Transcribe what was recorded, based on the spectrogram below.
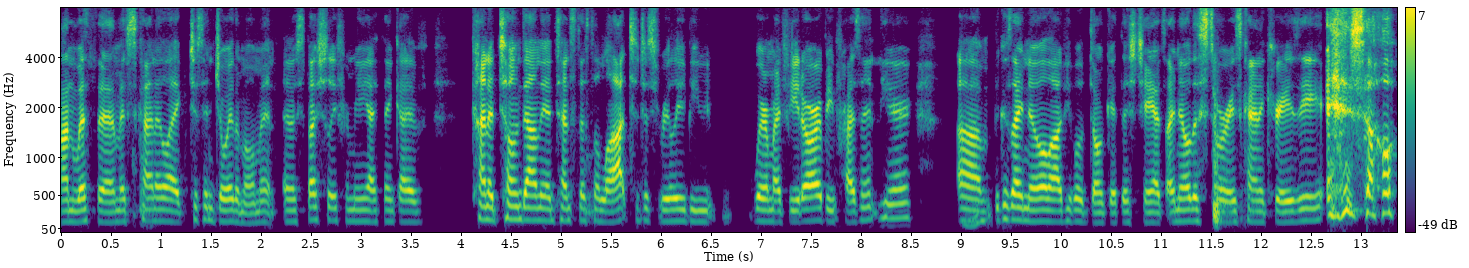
on with them, it's kind of like just enjoy the moment. And especially for me, I think I've kind of toned down the intenseness a lot to just really be where my feet are, be present here. Mm-hmm. Um, because I know a lot of people don't get this chance. I know this story is kind of crazy. and so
